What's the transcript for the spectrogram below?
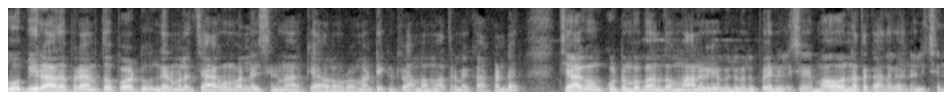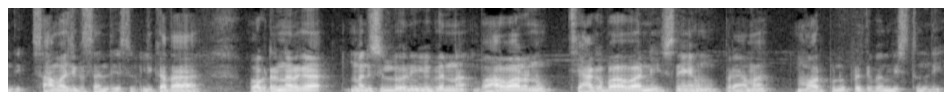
గోపి రాధ ప్రేమతో పాటు నిర్మల త్యాగం వల్ల ఈ సినిమా కేవలం రొమాంటిక్ డ్రామా మాత్రమే కాకుండా త్యాగం కుటుంబ బంధం మానవీయ విలువలపై నిలిచే మహోన్నత కథగా నిలిచింది. సామాజిక సందేశం. ఈ కథ ఒకటిన్నరగా మనుషుల్లోని విభిన్న భావాలను త్యాగభావాన్ని స్నేహం ప్రేమ మార్పును ప్రతిబింబిస్తుంది.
